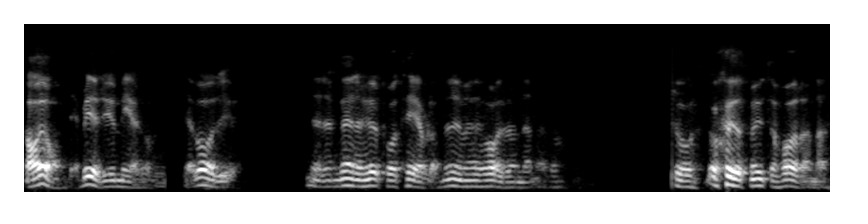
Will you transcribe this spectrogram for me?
ja, ja det blev det ju mer då. Det var det ju. När den, när den höll på att tävla med, med harhundarna. Då, då, då sköt man ute hararna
